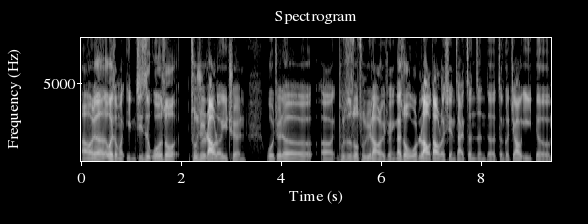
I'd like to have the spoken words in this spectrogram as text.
啊。我觉得为什么赢？其实我是说出去绕了一圈。我觉得，呃，不是说出去绕了一圈，应该说我绕到了现在真正的整个交易的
